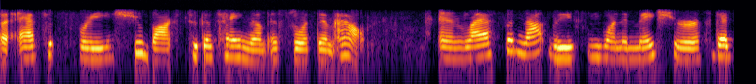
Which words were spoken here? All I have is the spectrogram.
an acid-free shoebox to contain them and sort them out. And last but not least, you want to make sure that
